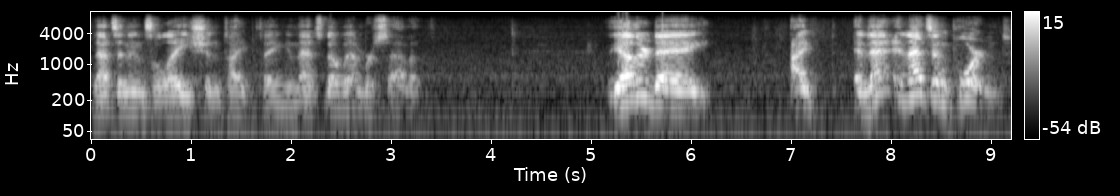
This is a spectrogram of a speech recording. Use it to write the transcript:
that's an insulation type thing and that's November 7th the other day, I and that and that's important.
